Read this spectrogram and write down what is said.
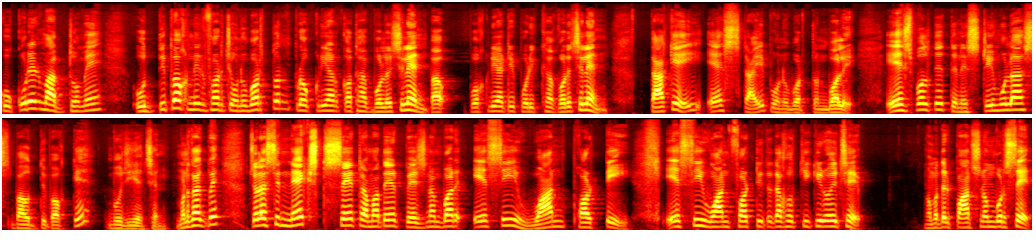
কুকুরের মাধ্যমে উদ্দীপক নির্ভর যে অনুবর্তন প্রক্রিয়ার কথা বলেছিলেন বা প্রক্রিয়াটি পরীক্ষা করেছিলেন তাকেই এস টাইপ অনুবর্তন বলে। এস বলতে তিনি স্টিমুলাস বা উদ্দীপককে বুঝিয়েছেন। মনে থাকবে? চলে আসছি নেক্সট সেট আমাদের page number AC one forty AC one ফর্টিতে দেখো কী কী রয়েছে? আমাদের পাঁচ নম্বর সেট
